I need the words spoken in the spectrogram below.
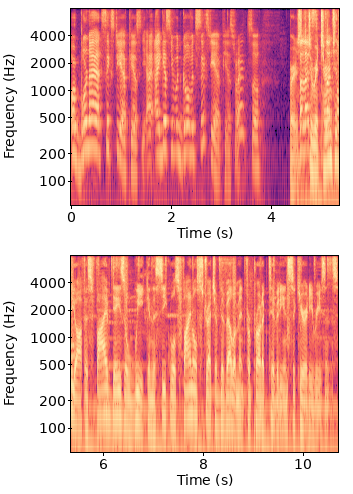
or Burna at 60 FPS. I, I guess you would go with 60 FPS, right? So to return to the office five days a week in the sequel's final stretch of development for productivity and security reasons.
